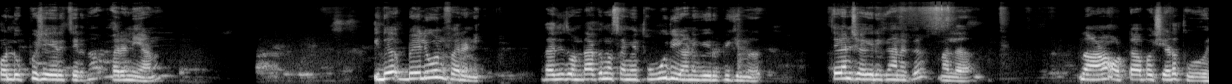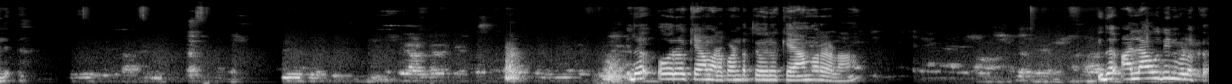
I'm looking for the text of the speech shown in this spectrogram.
കൊണ്ട് ഉപ്പ് ശേഖരിച്ചിരുന്ന ഭരണിയാണ്. ഇത് ബലൂൺ ഭരണി. അതായത് ഇത് ഉണ്ടാക്കുന്ന സമയത്ത് ഊതിയാണ് വീർപ്പിക്കുന്നത്. തേൻ ശേഖരിക്കാനൊക്കെ നല്ലതാണ്. ഇതാണ് ഒട്ടാപക്ഷിയുടെ തൂവൽ. ഇത് ഓരോ ക്യാമറ പണ്ടത്തെ ഓരോ ക്യാമറകളാണ് ഇത് അലാവുദ്ദീൻ വിളക്ക്.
